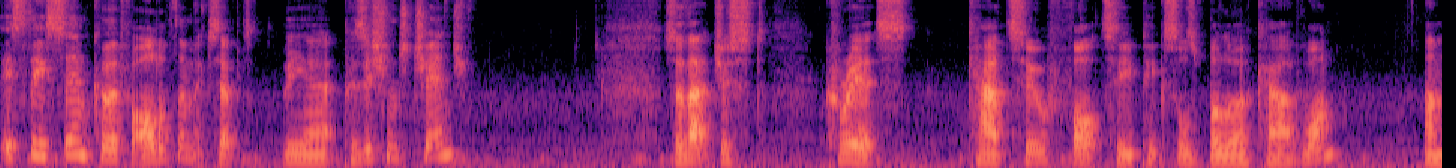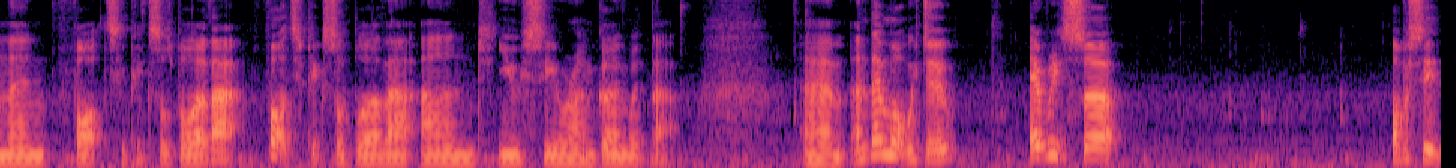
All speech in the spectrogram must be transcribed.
it's the same code for all of them except the uh, positions change. So that just creates card 2 40 pixels below card 1 and then 40 pixels below that, 40 pixels below that, and you see where I'm going with that. Um, and then what we do, every so obviously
